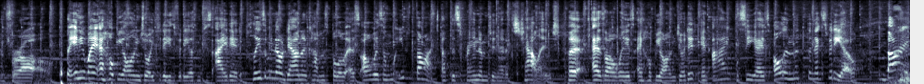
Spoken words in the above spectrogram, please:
and for all. But anyway, I hope you all enjoyed today's video as much as I did. Please let me know down in the comments below as always on what you thought of this random genetics challenge. But as always, I hope you all enjoyed it and I will see you guys all in the next video. Bye!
